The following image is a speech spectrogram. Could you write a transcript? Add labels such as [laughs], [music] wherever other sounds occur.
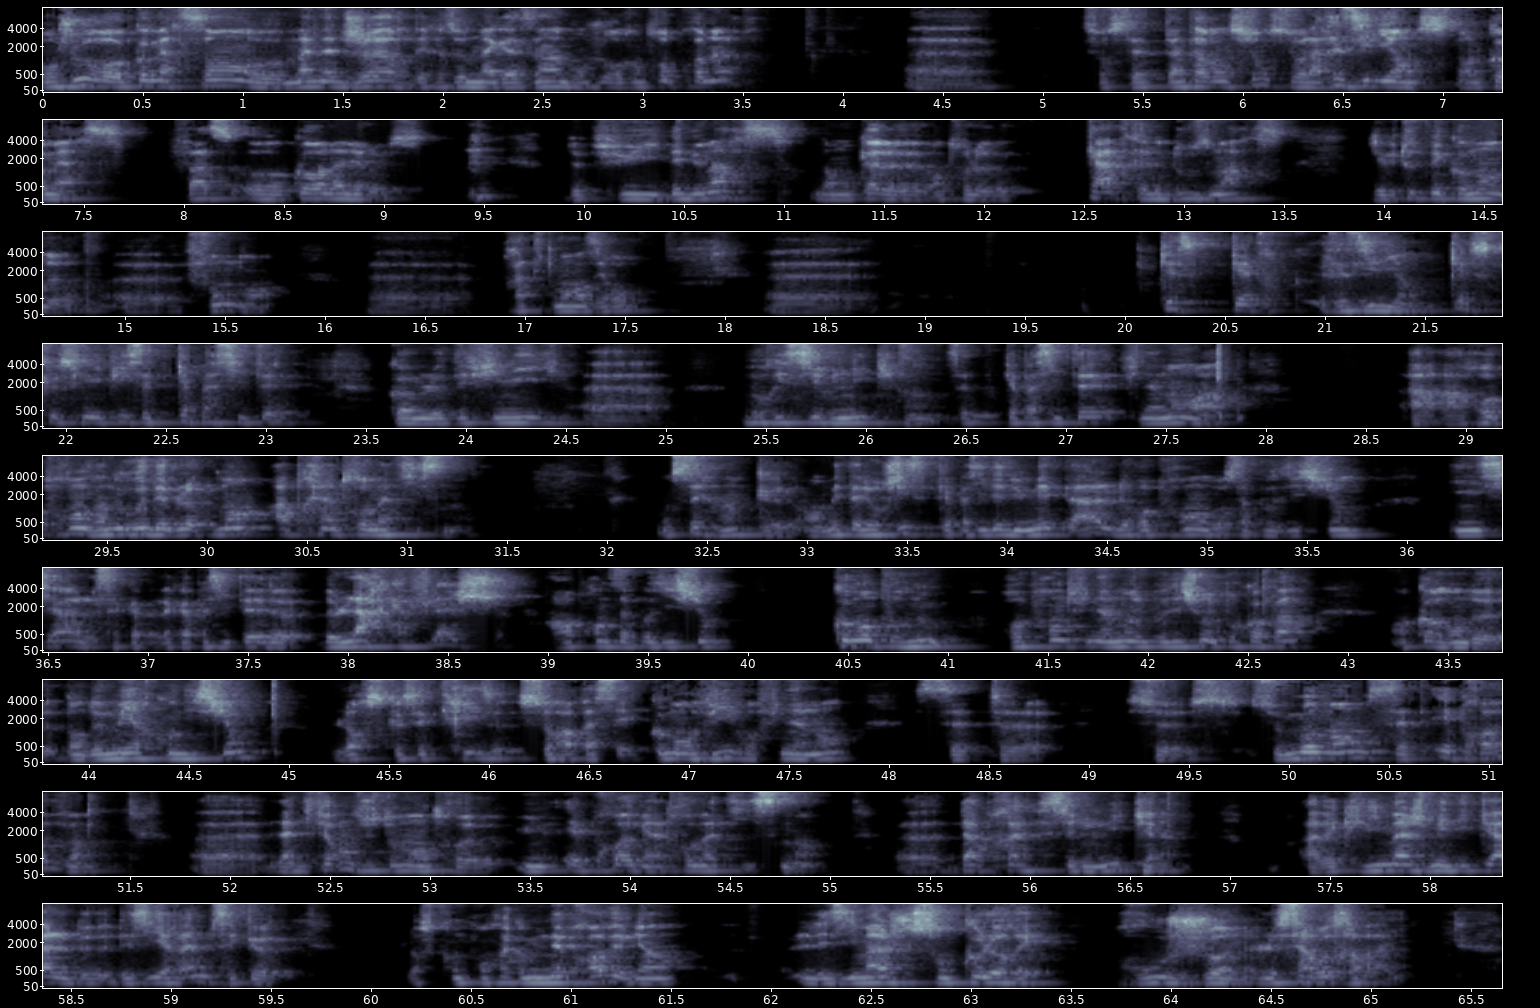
Bonjour aux commerçants, aux managers des réseaux de magasins, bonjour aux entrepreneurs. Euh, sur cette intervention sur la résilience dans le commerce face au coronavirus. [clears throat] Depuis début mars, dans mon cas, entre le 4 et le 12 mars, j'ai vu toutes mes commandes euh, fondre euh, pratiquement à zéro. Qu'est-ce qu'être résilient? Qu'est-ce que signifie cette capacité, comme le définit Boris Cyrulnik, hein, cette capacité finalement à à, reprendre un nouveau développement après un traumatisme. On sait hein, qu'en métallurgie, cette capacité du métal de reprendre sa position initiale, la capacité de, l'arc à flèche à reprendre sa position, comment pour nous reprendre finalement une position et pourquoi pas encore dans de, meilleures conditions lorsque cette crise sera passée? Comment vivre finalement ce, moment, cette épreuve euh, La différence justement entre une épreuve et un traumatisme euh, d'après Cyrulnik, avec l'image médicale des IRM, c'est que lorsqu'on prend ça comme une épreuve, eh bien, les images sont colorées, rouge, jaune, le cerveau travaille.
